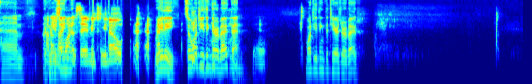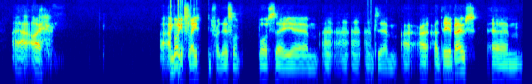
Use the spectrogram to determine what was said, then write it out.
Um, Like, I mean, you saying want to say, Mitch, we know. Really? So what do you think they're about then? Yeah. What do you think the tears are about? I I'm going to get slated for this one, but uh, um, uh, uh, and um, are, are they about um,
